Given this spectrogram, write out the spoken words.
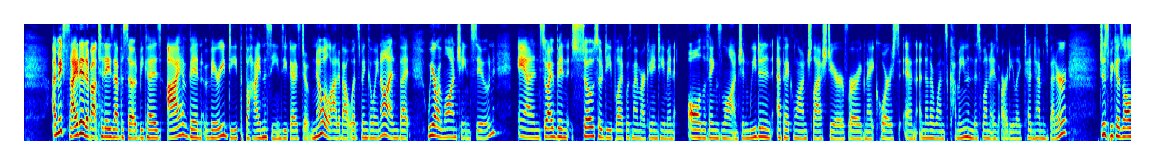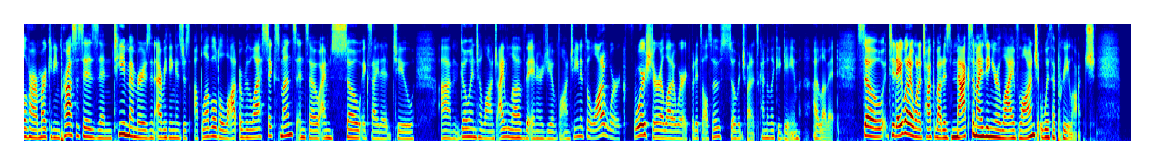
I'm excited about today's episode because I have been very deep behind the scenes. You guys don't know a lot about what's been going on, but we are launching soon. And so I've been so, so deep, like with my marketing team, and all the things launch. And we did an epic launch last year for our Ignite course, and another one's coming. And this one is already like 10 times better just because all of our marketing processes and team members and everything has just up leveled a lot over the last six months. And so I'm so excited to um, go into launch. I love the energy of launching. It's a lot of work, for sure, a lot of work, but it's also so much fun. It's kind of like a game. I love it. So, today, what I want to talk about is maximizing your live launch with a pre launch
